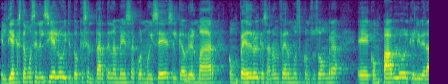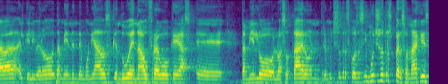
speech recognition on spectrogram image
el día que estemos en el cielo y te toque sentarte en la mesa con Moisés, el que abrió el mar, con Pedro, el que sanó enfermos con su sombra, eh, con Pablo, el que liberaba, el que liberó también endemoniados, el que anduvo de náufrago, que también lo, lo azotaron, entre muchas otras cosas, y muchos otros personajes,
